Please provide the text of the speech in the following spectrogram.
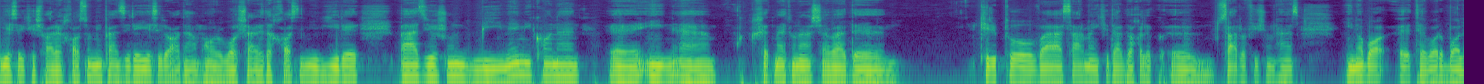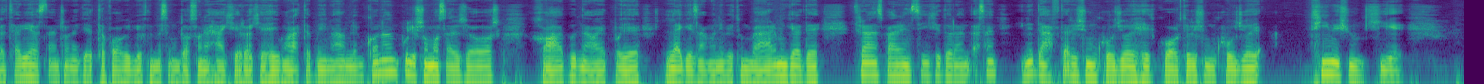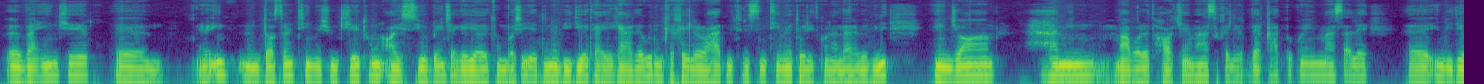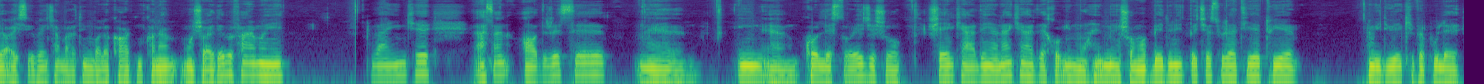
یه سری کشور خاص رو میپذیره یه سری آدم ها رو با شرایط خاصی می‌گیره. بعضیشون بیمه می‌کنن. این خدمتون شود کریپتو و سرمایه که در داخل صرافیشون هست اینا با اعتبار بالاتری هستن. چون اگه اتفاقی بیفته مثل اون داستان هکرها که هی مرتب به اینا حمله می‌کنن پول شما سر جاش خواهد بود. نهایت با یه lag زمانی بهتون برمیگرده. transparency که دارن اصلا اینا دفترشون کجای headquarter شون کجای تیمشون کیه؟ و اینکه این داستان تیمشون کیه؟ تو اون ICObench اگه یادتون باشه یه دونه ویدیو تهیه کرده بودیم که خیلی راحت می‌تونستین تیم تولید کننده رو ببینید اینجا هم همین موارد حاکم هست. خیلی دقت بکنید مسئله. این ویدیو ICObench هم براتون بالا کارت می‌کنم. مشاهده بفرمایید. و اینکه اصلا آدرس این کل استوریجش رو شیر کرده یا نکرده خب این مهمه. شما بدونید به چه صورتیه. توی ویدیو کیف پول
